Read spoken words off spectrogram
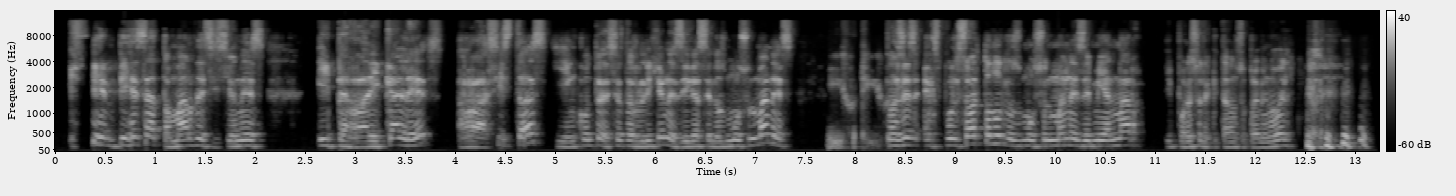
y empieza a tomar decisiones hiperradicales, racistas y en contra de ciertas religiones, dígase los musulmanes. Híjole, híjole. Entonces expulsó a todos los musulmanes de Myanmar y por eso le quitaron su premio Nobel.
